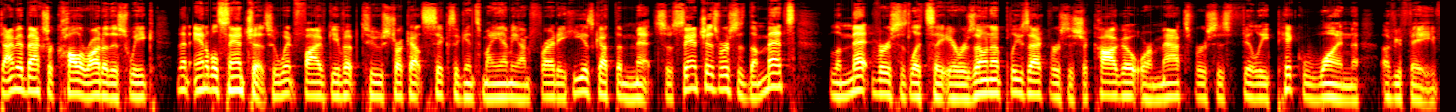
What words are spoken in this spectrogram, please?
Diamondbacks or Colorado this week. And then Anibal Sanchez, who went five, gave up two, struck out six against Miami on Friday. He has got the Mets. So Sanchez versus the Mets. Lamet versus, let's say, Arizona, Plesac versus Chicago, or Matz versus Philly. Pick one of your fave.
